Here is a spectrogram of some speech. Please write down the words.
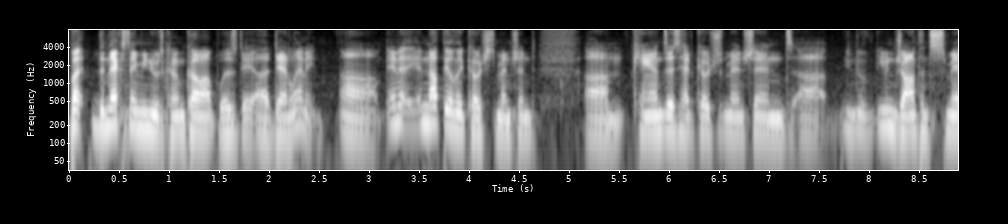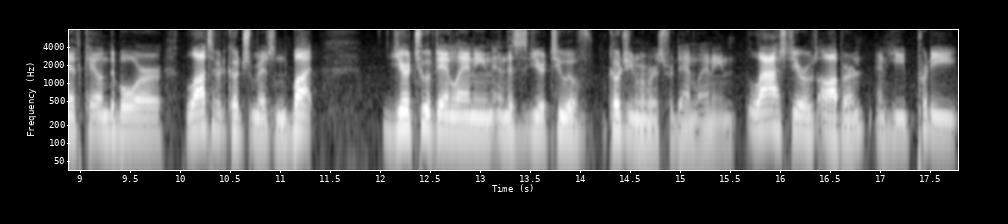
But the next name you knew was going to come up was da- uh, Dan Lanning, um, and, uh, and not the only coaches mentioned. Um, Kansas head coaches mentioned, uh, you know, even Jonathan Smith, Kalen DeBoer, lots of head coaches mentioned. But year two of Dan Lanning, and this is year two of coaching rumors for Dan Lanning. Last year was Auburn, and he pretty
